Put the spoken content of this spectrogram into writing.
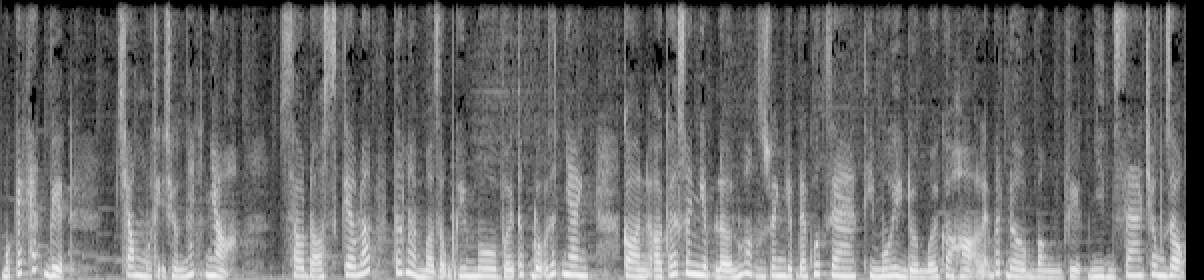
một cách khác biệt trong một thị trường ngách nhỏ sau đó scale up, tức là mở rộng quy mô với tốc độ rất nhanh. Còn ở các doanh nghiệp lớn hoặc doanh nghiệp đa quốc gia thì mô hình đổi mới của họ lại bắt đầu bằng việc nhìn xa trông rộng,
